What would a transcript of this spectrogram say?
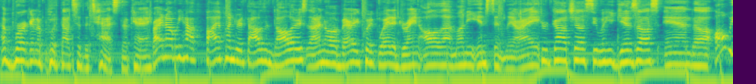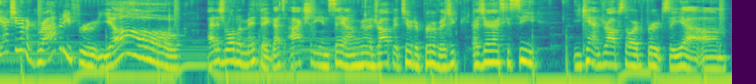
and we're gonna put that to the test, okay? Right now we have $500,000 and I know a very quick way to drain all of that money instantly, alright? Fruit Gacha, see what he gives us and uh, oh, we actually got a gravity fruit, yo! I just rolled a mythic, that's actually insane. I'm gonna drop it too to prove. As you, as you guys can see, you can't drop stored fruit, so yeah, um,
